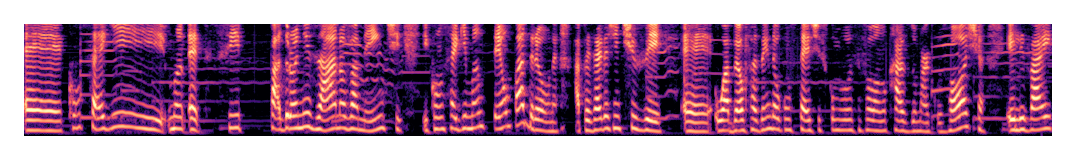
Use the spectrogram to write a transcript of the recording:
é, consegue é, se padronizar novamente e consegue manter um padrão, né? Apesar da gente ver é, o Abel fazendo alguns testes, como você falou no caso do Marcos Rocha, ele vai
